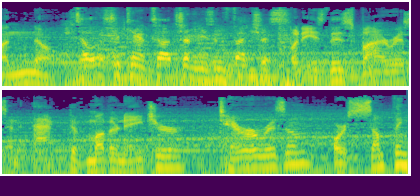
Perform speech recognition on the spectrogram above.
unknown. Tell us you can't touch him, he's infectious. But is this virus an act of Mother Nature, terrorism, or something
